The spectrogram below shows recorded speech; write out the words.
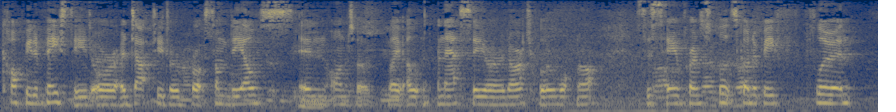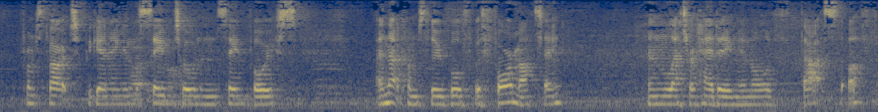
copied and pasted, or adapted, or brought somebody else in onto like a, an essay or an article or whatnot. It's the same principle. It's got to be fluent from start to beginning in the same tone and the same voice, and that comes through both with formatting and letter heading and all of that stuff,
